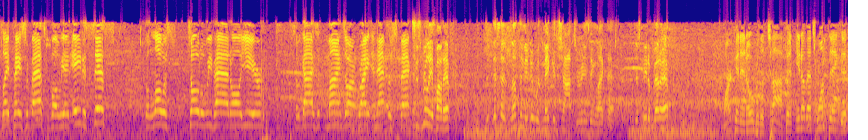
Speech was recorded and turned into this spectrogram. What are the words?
Played Pacer basketball. We had eight assists, the lowest total we've had all year. So guys' minds aren't right in that respect. This is really about effort. This has nothing to do with making shots or anything like that. Just need a better effort. Markkanen over the top. And, you know, that's one thing that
